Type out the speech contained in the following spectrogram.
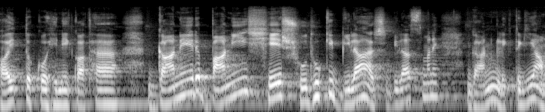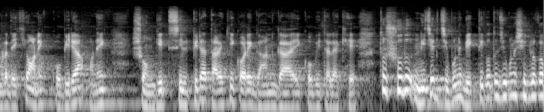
হয়তো কহিনী কথা। গানের বাণী সে শুধু কি বিলাস? বিলাস মানে গান লিখতে গিয়ে আমরা দেখি অনেক কবিরা, অনেক সংগীত শিল্পীরা তারা কি করে গান গায়, কবিতা লেখে। তো শুধু নিজের জীবনে, ব্যক্তিগত জীবনে সেগুলোকে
